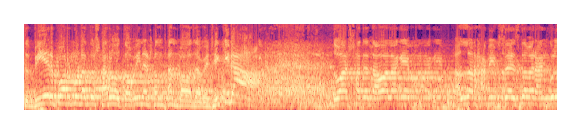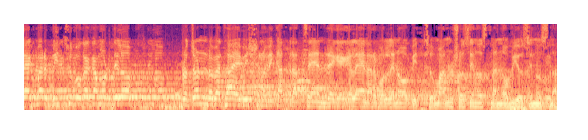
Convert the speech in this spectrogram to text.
তো বিয়ের পর্বটা তো সারো, তবেই না সন্তান পাওয়া যাবে, ঠিক কিনা দোয়ার সাথে দাওয়া লাগে। আল্লাহর হাবিব ইসলামের আঙ্গুলে একবার বিচ্ছু পোকা কামড় দিল। প্রচণ্ড ব্যথায় বিশ্বনবী কাতরাচ্ছেন, রেগে গেলেন আর বললেন, ও বিচ্ছু, মানুষও চিনুস না, নবীও চিনুস না।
